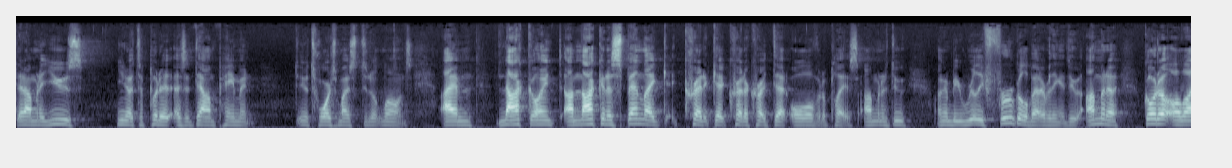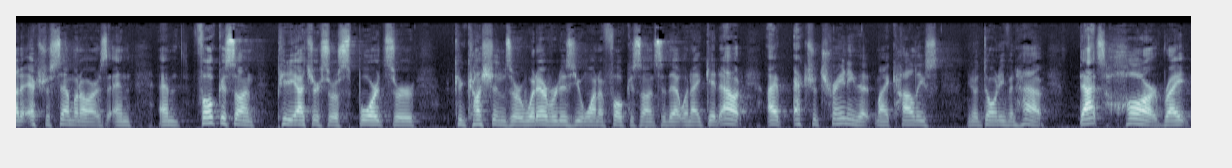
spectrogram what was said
that I'm going to use, you know, to put it as a down payment you know, towards my student loans. I'm not going. I'm not going to spend like credit, get credit card debt all over the place. I'm going to do. I'm going to be really frugal about everything I do. I'm going to go to a lot of extra seminars and and focus on pediatrics or sports or concussions or whatever it is you want to focus on so that when I get out, I have extra training that my colleagues you know, don't even have. That's hard, right?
